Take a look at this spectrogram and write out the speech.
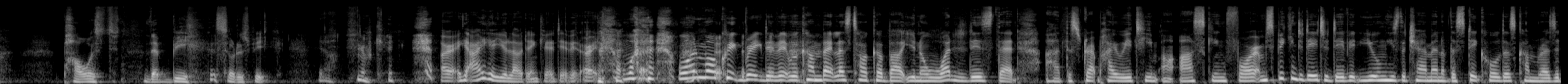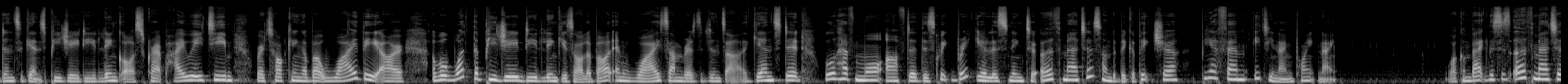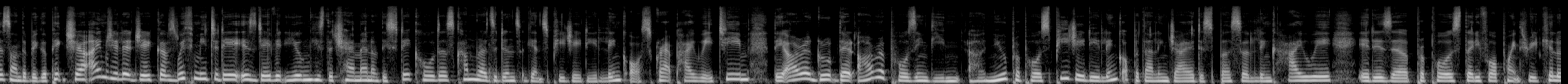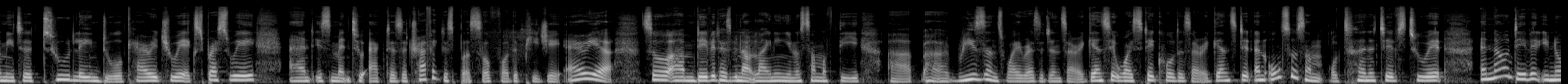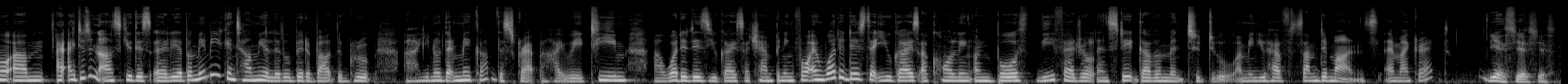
powers that be, so to speak. Yeah. Okay. All right. I hear you loud and clear, David. All right. one, one more quick break, David. We'll come back. Let's talk about, you know, what it is that uh, the Scrap Highway team are asking for. I'm speaking today to David Yoong. He's the chairman of the Stakeholders Cum Residents Against PJD Link or Scrap Highway team. We're talking about why they are, well, what the PJD Link is all about and why some residents are against it. We'll have more after this quick break. You're listening to Earth Matters on the Bigger Picture, BFM 89.9. Welcome back. This is Earth Matters on the Bigger Picture. I'm Juliet Jacobs. With me today is David Yoong. He's the chairman of the Stakeholders Cum Residents Against PJD Link or Scrap Highway team. They are a group that are opposing the uh, new proposed PJD Link or Petaling Jaya Dispersal Link Highway. It is a proposed 34.3 kilometer two lane dual carriageway expressway and is meant to act as a traffic dispersal for the PJ area. So um, David has been outlining, you know, some of the uh, uh, reasons why residents are against it, why stakeholders are against it, and also some some alternatives to it. And now, David, you know, um, I, I, didn't ask you this earlier, but maybe you can tell me a little bit about the group, uh, you know, that make up the Scrap Highway team, uh, what it is you guys are championing for, and what it is that you guys are calling on both the federal and state government to do. I mean, you have some demands. Am I correct? Yes, yes, yes.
